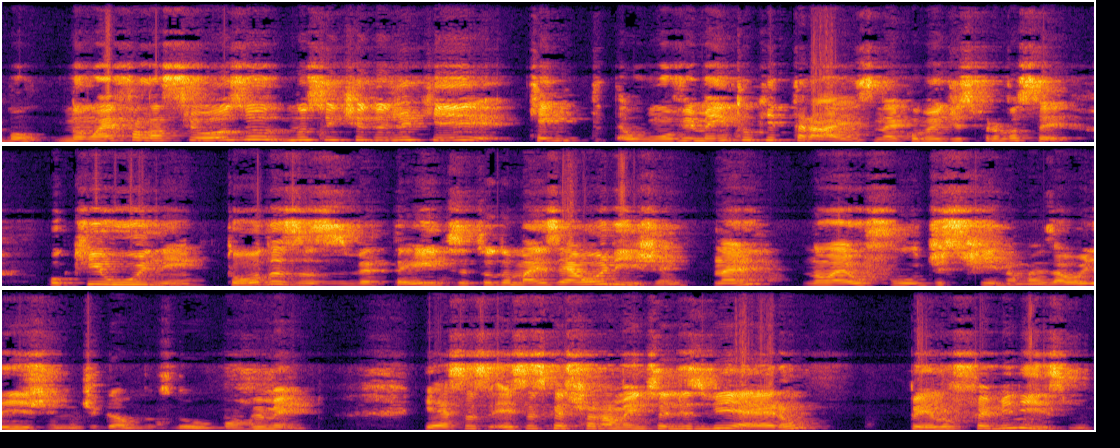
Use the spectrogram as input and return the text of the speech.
bom não é falacioso no sentido de que quem, o movimento que traz né como eu disse para você o que une todas as vertentes e tudo mais é a origem né? Não é o, destino mas a origem digamos do movimento. E essas, esses questionamentos eles vieram pelo feminismo.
